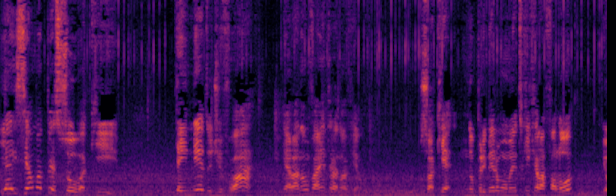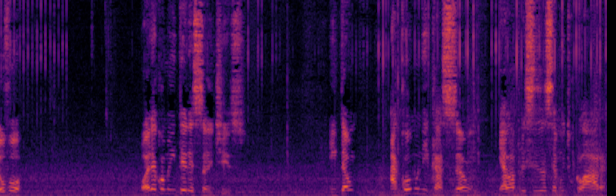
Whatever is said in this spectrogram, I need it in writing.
E aí, se é uma pessoa que tem medo de voar, ela não vai entrar no avião. Só que no primeiro momento, o que, que ela falou? Eu vou. Olha como é interessante isso. Então, a comunicação, ela precisa ser muito clara.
